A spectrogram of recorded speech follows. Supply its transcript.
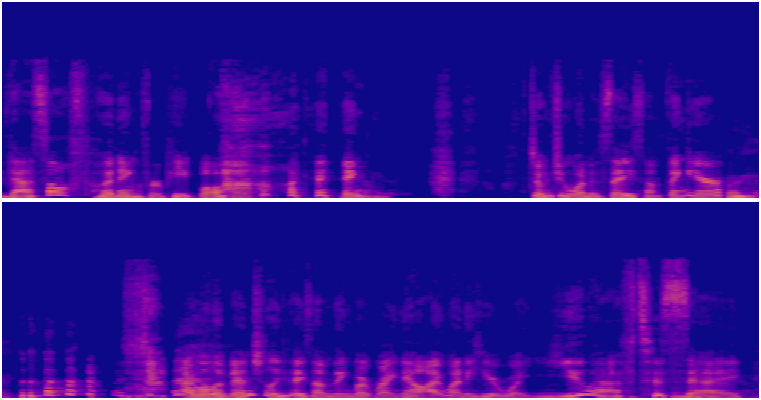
that's off putting for people. I think. Yeah. Don't you want to say something here? I will eventually say something, but right now I want to hear what you have to say. Yeah.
